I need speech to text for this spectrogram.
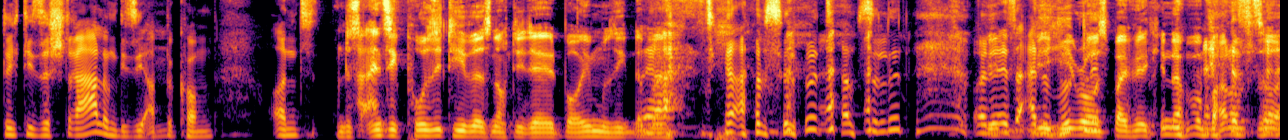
durch diese Strahlung, die sie Mhm. abbekommen. Und Und das einzig Positive ist noch die David Bowie-Musik dabei. ja, ja, absolut, absolut. Und Wie, ist also wie wirklich, Heroes bei Wir Kinder vom Bahnhof Zoo.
